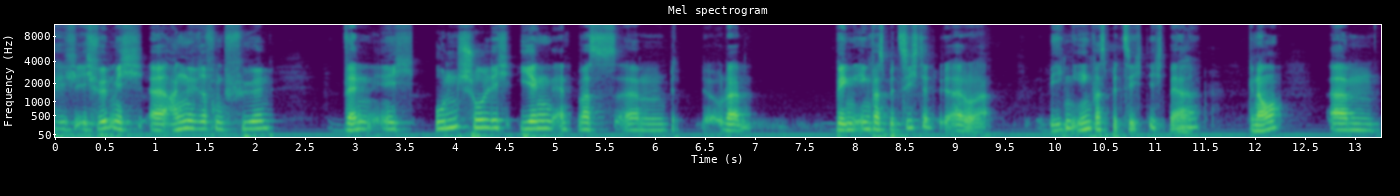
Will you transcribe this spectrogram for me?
ich, ich würde mich äh, angegriffen fühlen, wenn ich unschuldig irgendetwas ähm, oder wegen irgendwas bezichtigt äh, wegen irgendwas bezichtigt werde. Ja. Genau. Ähm,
